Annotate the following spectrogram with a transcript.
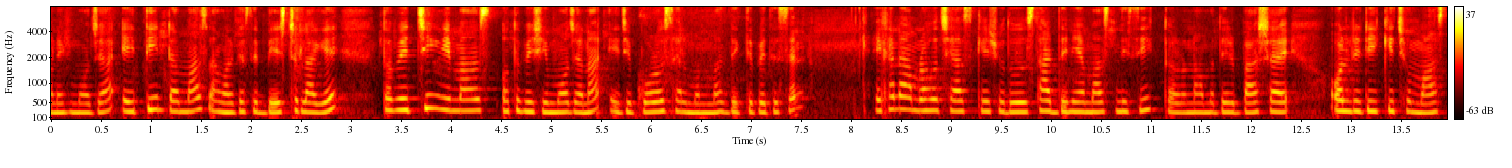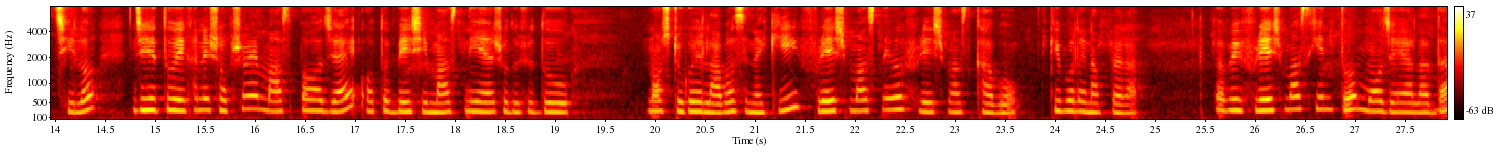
অনেক মজা। এই তিনটা মাছ আমার কাছে বেস্ট লাগে। তবে চিংড়ি মাছ অত বেশি মজা না, এই যে বড় স্যালমন মাছ দেখতে পেতেছেন। এখানে আমরা হচ্ছে আজকে শুধু সার্দিনিয়া মাছ নিছি, কারণ আমাদের বাসায় অলরেডি কিছু মাছ ছিল। যেহেতু এখানে সবসময় মাছ পাওয়া যায়, অত বেশি মাছ নিয়ে শুধু শুধু নষ্ট করে লাভ আছে নাকি? ফ্রেশ মাছ নেব ফ্রেশ মাছ খাব। কি বলেন আপনারা? তবে ফ্রেশ মাছ কিন্তু মজাই আলাদা।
